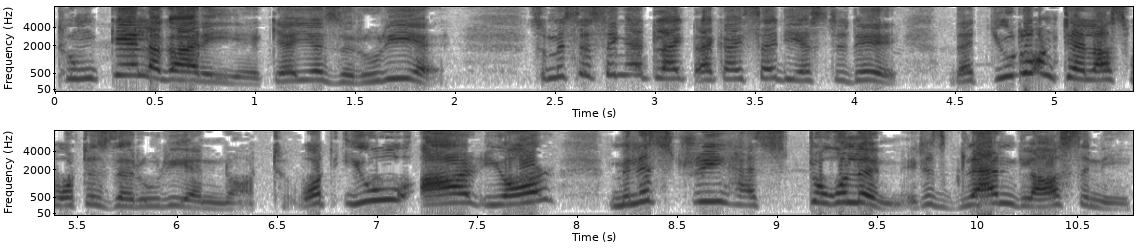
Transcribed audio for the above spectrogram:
ठुमके लगा रही है, So Mr. Singh, I'd like, like I said yesterday, that you don't tell us what is ज़रूरी and not. What you are, your ministry has stolen, it is grand larceny.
